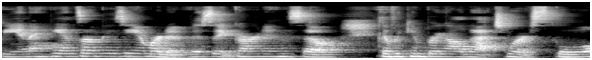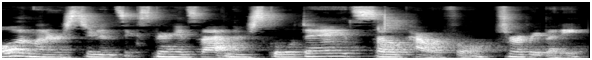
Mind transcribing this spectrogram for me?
be in a hands-on museum or to visit gardens. So if we can bring all that to our school and let our students experience that in their school day, it's so powerful for everybody.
